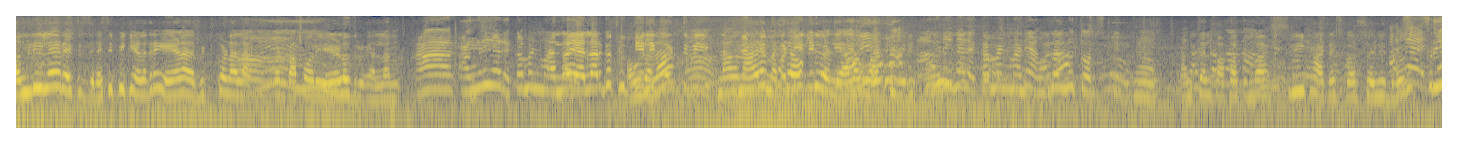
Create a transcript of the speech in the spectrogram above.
ಅಂಗಡಿಲೇ ರೆಸಿಪಿ ಕೇಳಿದ್ರೆ ಹೇಳ ಬಿಟ್ಕೊಡಲ್ಲ. ಬಟ್ ಪಾಪ ಅವ್ರು ಹೇಳಿದ್ರು ಎಲ್ಲಾನು. ಅಂಗಡಿನ ರೆಕಮೆಂಡ್ ಅಂದ್ರೆ ಎಲ್ಲರಿಗೂ ಕೊಡ್ತೀವಿ. ನಾವು ನಾಳೆ ಮತ್ತೆ ಹೋಗ್ತೀವಲ್ಲಿ ಯಾವಾಗ ಮಾಡ್ತೀವಿ? ಅಂಗಡಿನ ರೆಕಮೆಂಡ್ ಮಾಡಿ ಅಂಕಲ್ನು ತೋರಿಸ್ತೀವಿ. ಅಂಕಲ್ ಪಾಪ ತುಂಬಾ ಸ್ವೀಟ್ ಹಾರ್ಟೆಡ್ ಪರ್ಸನ್ ಇದ್ರು ಫ್ರೀ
